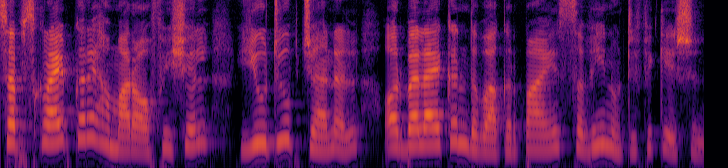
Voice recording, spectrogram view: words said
सब्सक्राइब करें हमारा ऑफिशियल यूट्यूब चैनल और बेल आइकन दबाकर पाएँ सभी नोटिफिकेशन।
